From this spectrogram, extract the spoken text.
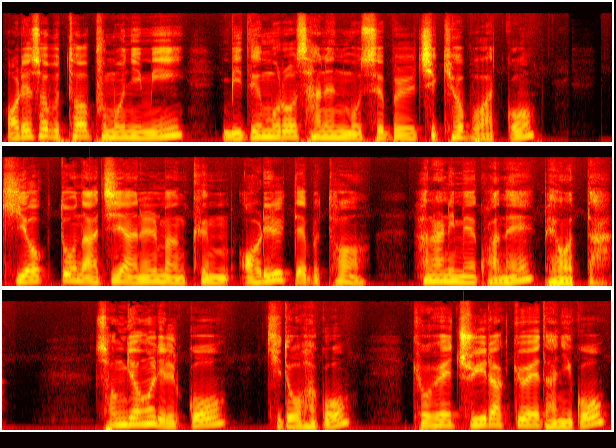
어려서부터 부모님이 믿음으로 사는 모습을 지켜보았고 기억도 나지 않을 만큼 어릴 때부터 하나님에 관해 배웠다. 성경을 읽고 기도하고 교회 주일학교에 다니고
